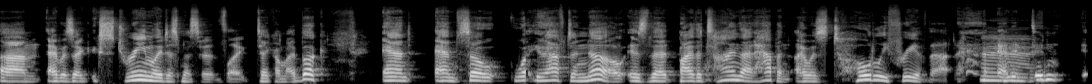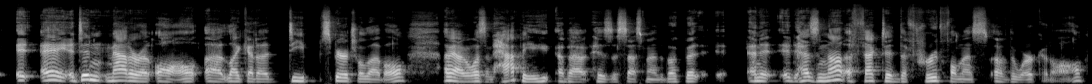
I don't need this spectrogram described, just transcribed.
Um, I was like, extremely dismissive, like take on my book, and and so what you have to know is that by the time that happened, I was totally free of that, mm. and it hmm. didn't it, a it didn't matter at all uh, like at a deep spiritual level. I mean i wasn't happy about his assessment of the book but and it, it has not affected the fruitfulness of the work at all.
